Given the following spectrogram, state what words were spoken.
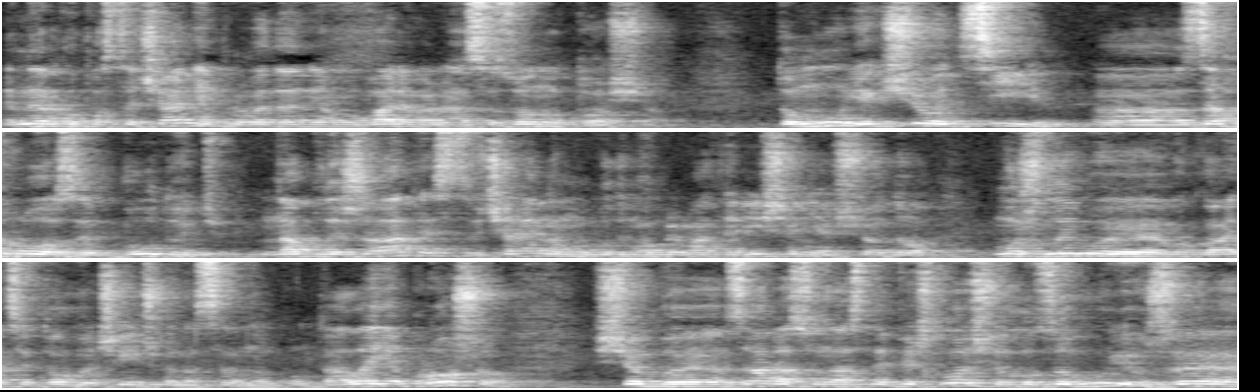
енергопостачанням, проведенням опалювального сезону тощо. Тому, якщо ці е, загрози будуть наближатись, звичайно, ми будемо приймати рішення щодо можливої евакуації того чи іншого населеного пункту. Але я прошу, щоб зараз у нас не пішло, що Лозовую вже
